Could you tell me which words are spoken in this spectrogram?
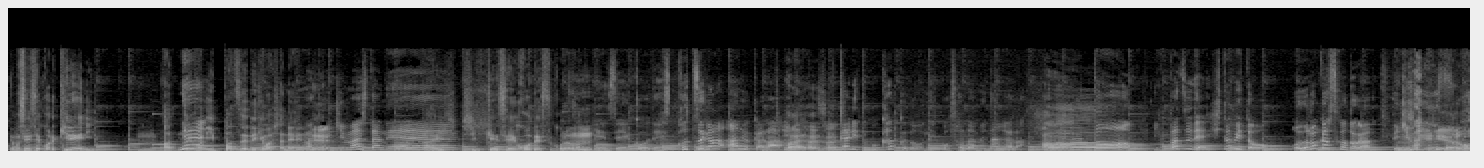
でも先生これ綺麗にうんあっという間に一発でできましたね。うまくいきましたね。大実験成功ですこれは、うん。験成功です。コツがあるから、はいはいはい。しっかりとこう角度をねこう定めながらあと一発で人々を驚かすことができます。ー なるほ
